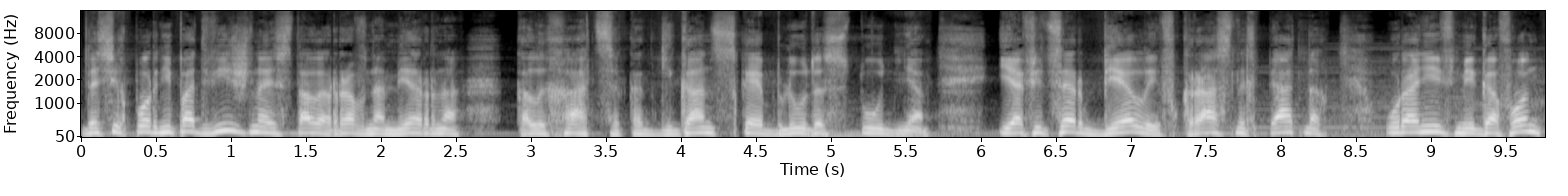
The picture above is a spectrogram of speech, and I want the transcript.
до сих пор неподвижная, стала равномерно колыхаться, как гигантское блюдо студня. И офицер белый в красных пятнах, уронив мегафон,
